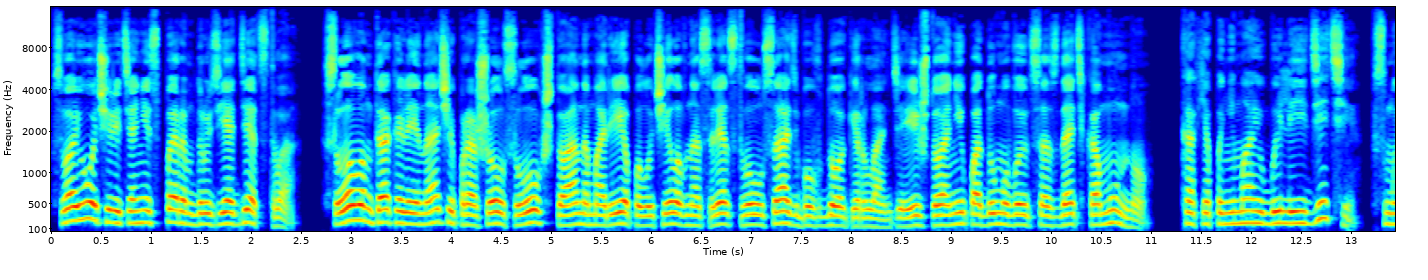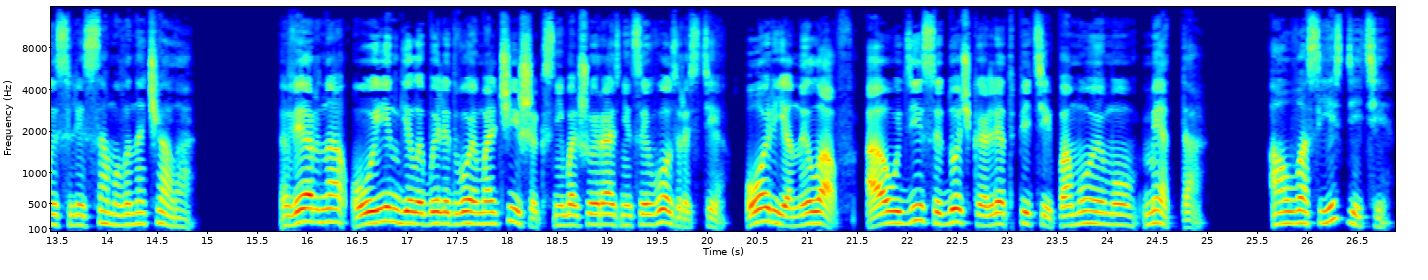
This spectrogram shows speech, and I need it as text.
В свою очередь, они с Пером друзья детства. Словом, так или иначе прошел слух, что Анна-Мария получила в наследство усадьбу в Догерланде и что они подумывают создать коммуну. Как я понимаю, были и дети, в смысле, с самого начала. Верно, у Ингелы были двое мальчишек с небольшой разницей в возрасте, Ориен и Лав, а у Дисы дочка лет пяти, по-моему, Метта. А у вас есть дети?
